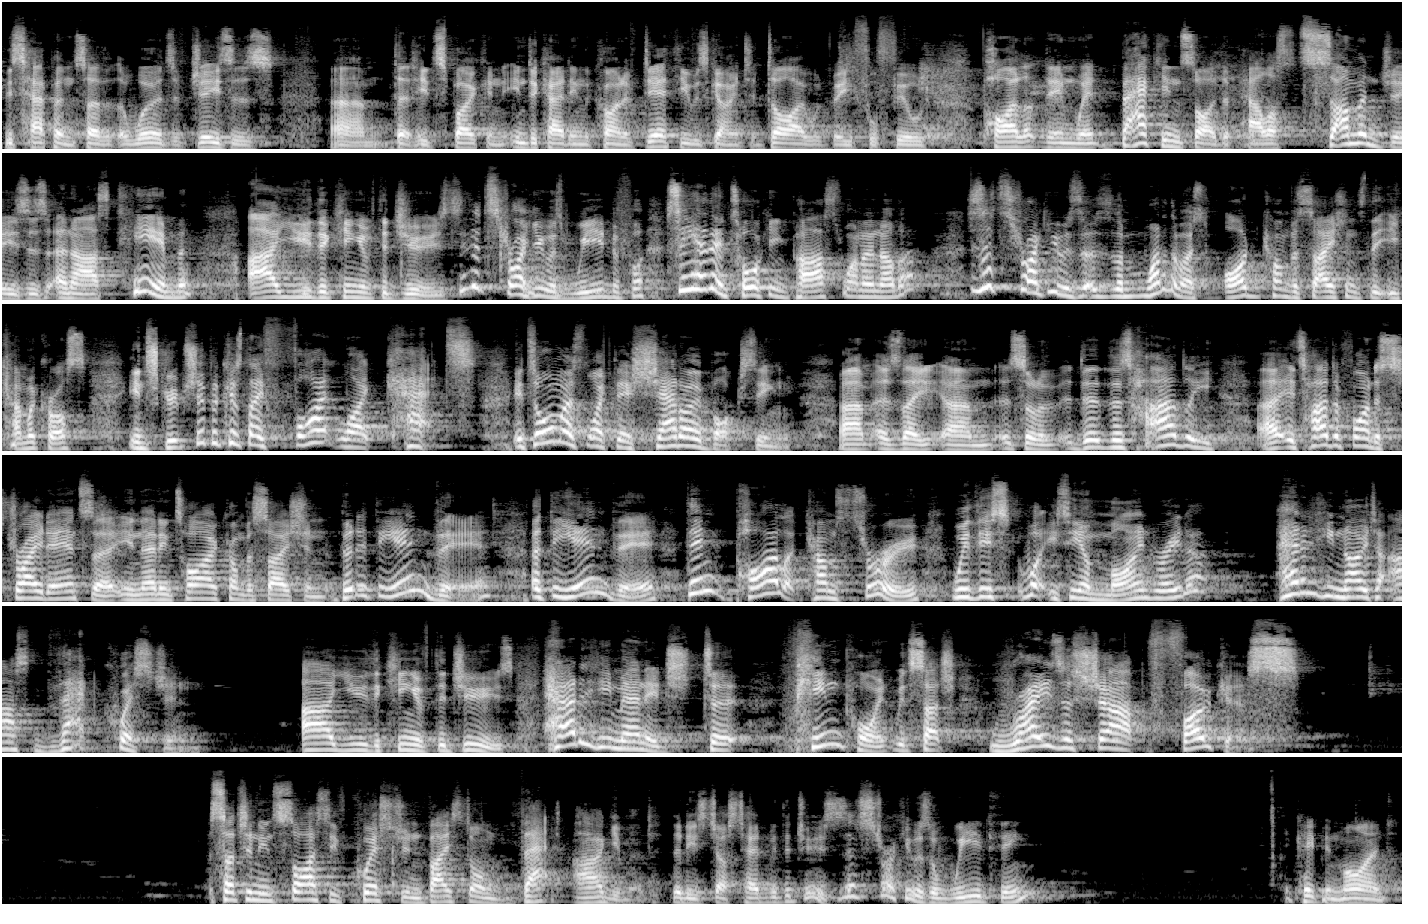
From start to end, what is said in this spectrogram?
This happened so that the words of Jesus um, that he'd spoken, indicating the kind of death he was going to die, would be fulfilled. Pilate then went back inside the palace, summoned Jesus, and asked him, Are you the king of the Jews? Did that strike you as weird before? See how they're talking past one another? Does that strike you as, as one of the most odd conversations that you come across in Scripture? Because they fight like cats. It's almost like they're shadow boxing um, as they um, sort of, there's hardly, uh, it's hard to find a straight answer in that entire conversation. But at the end there, at the end there, then Pilate comes through with this, what, is he a mind reader? How did he know to ask that question? Are you the king of the Jews? How did he manage to pinpoint with such razor sharp focus such an incisive question based on that argument that he's just had with the Jews? Does that strike you as a weird thing? Keep in mind,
